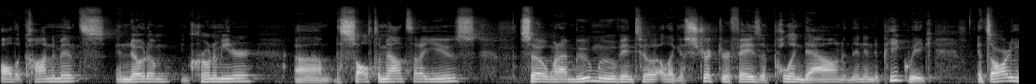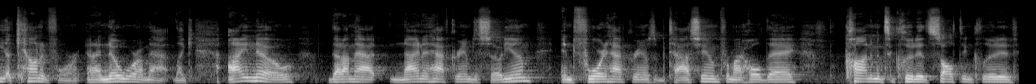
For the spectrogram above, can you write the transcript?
all the condiments and note them in Cronometer, um, the salt amounts that I use. So when I move move into a, like a stricter phase of pulling down and then into peak week, it's already accounted for and I know where I'm at. Like I know that I'm at nine and a half grams of sodium and four and a half grams of potassium for my whole day condiments included, salt included,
